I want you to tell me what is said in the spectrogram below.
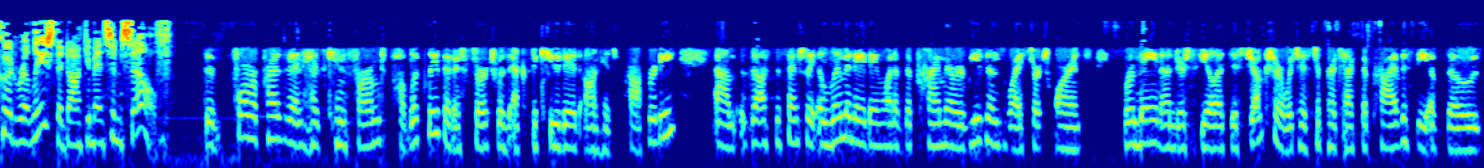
could release the documents himself. The former president has confirmed publicly that a search was executed on his property, um, thus essentially eliminating one of the primary reasons why search warrants remain under seal at this juncture, which is to protect the privacy of those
